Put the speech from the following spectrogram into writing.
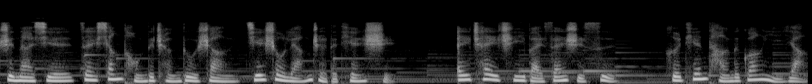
是那些在相同的程度上接受两者的天使。H H 一百三十四和天堂的光一样，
